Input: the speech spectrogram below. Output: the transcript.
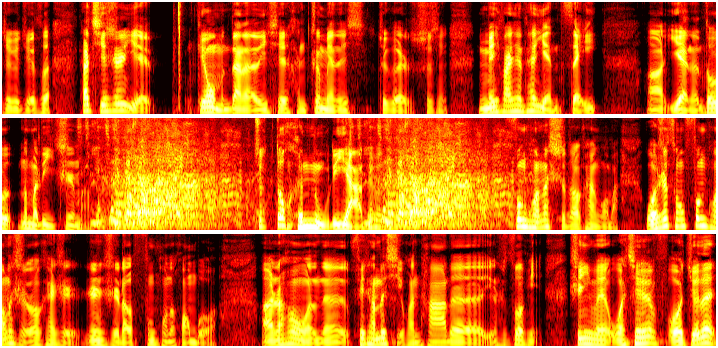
这个角色，他其实也给我们带来了一些很正面的这个事情。你没发现他演贼啊，演的都那么励志吗？就都很努力啊，对不对？疯狂的石头看过吧？我是从疯狂的石头开始认识到疯狂的黄渤啊，然后我呢非常的喜欢他的影视作品，是因为我其实我觉得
